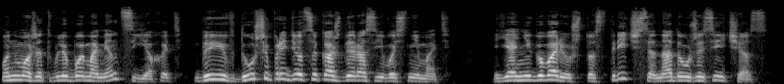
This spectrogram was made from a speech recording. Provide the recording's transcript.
Он может в любой момент съехать, да и в душе придется каждый раз его снимать. Я не говорю, что стричься надо уже сейчас,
